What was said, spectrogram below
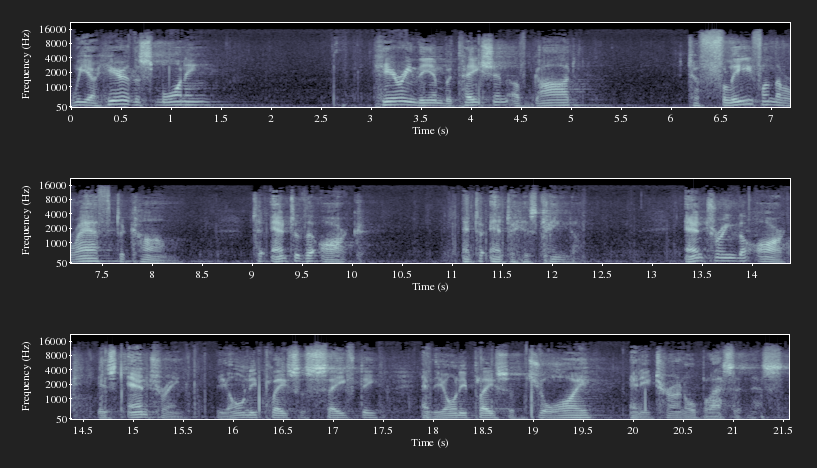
we are here this morning hearing the invitation of God to flee from the wrath to come, to enter the ark, and to enter his kingdom. Entering the ark is entering the only place of safety and the only place of joy and eternal blessedness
